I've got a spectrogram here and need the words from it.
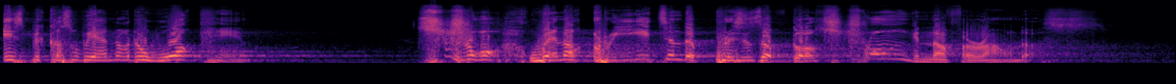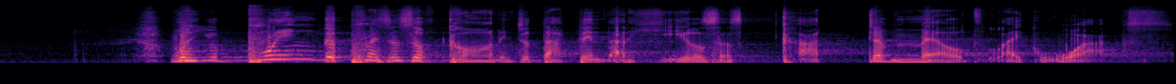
is because we are not walking strong, we're not creating the presence of God strong enough around us. When you bring the presence of God into that thing that heals has got to melt like wax.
